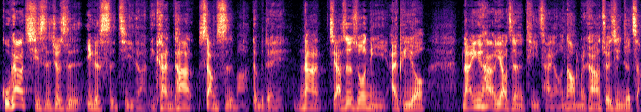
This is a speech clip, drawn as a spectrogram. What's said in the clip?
股票其实就是一个时机啦。你看它上市嘛，对不对？那假设说你 IPO，那因为它有药证的题材哦，那我们看它最近就涨，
